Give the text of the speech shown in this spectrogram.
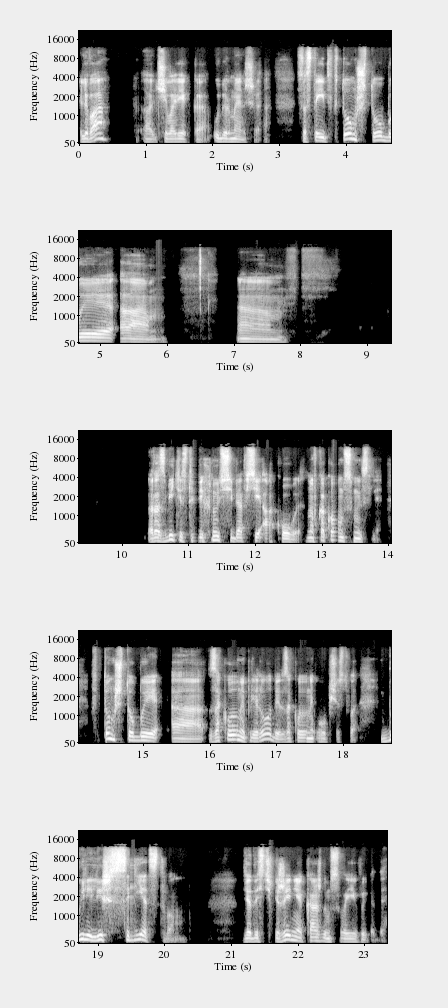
льва, человека, уберменша, состоит в том, чтобы а, а, разбить и стряхнуть с себя все оковы. Но в каком смысле? В том, чтобы а, законы природы, законы общества были лишь средством для достижения каждым своей выгоды.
